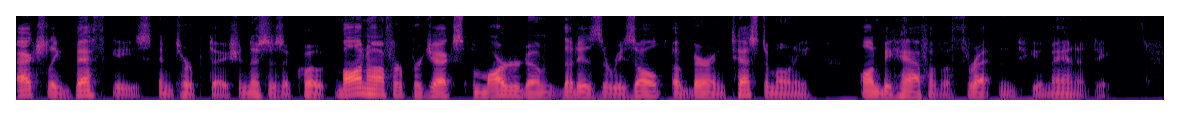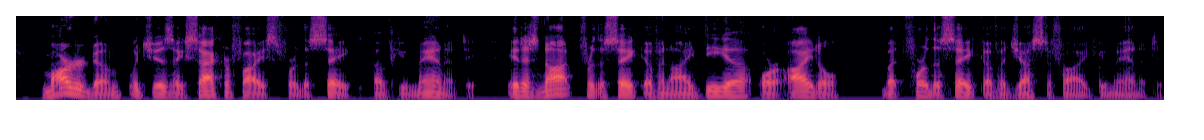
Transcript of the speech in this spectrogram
actually Bethge's interpretation. This is a quote Bonhoeffer projects a martyrdom that is the result of bearing testimony on behalf of a threatened humanity. Martyrdom, which is a sacrifice for the sake of humanity. It is not for the sake of an idea or idol, but for the sake of a justified humanity.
